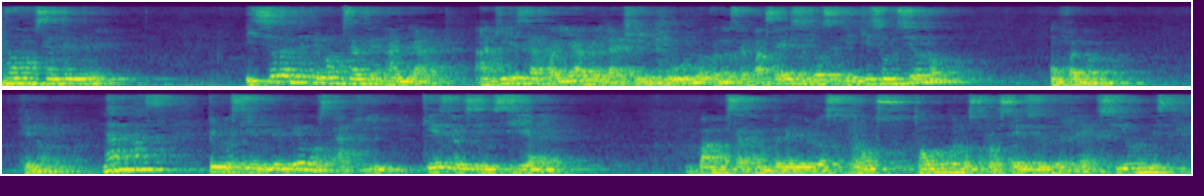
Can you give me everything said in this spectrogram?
No vamos a entender. Y solamente vamos a hacer allá. Aquí está fallado el HN1, que no se pasa eso, entonces, ¿y qué soluciono? Un fenómeno genómico. Nada más. Pero si entendemos aquí qué es lo esencial vamos a comprender los, todos los procesos de reacciones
